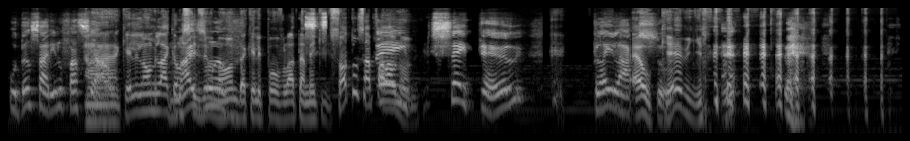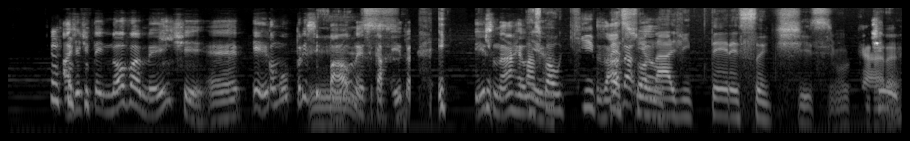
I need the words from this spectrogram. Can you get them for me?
o dançarino facial. Ah, aquele nome lá que eu não sei uma... o nome daquele povo lá também, que só tu sabe falar o nome. Seitel Playlaxo. É o quê, menino? É. a gente tem novamente é, ele como principal Isso. nesse capítulo. E isso na reunião. Pascoal, que personagem interessantíssimo, cara.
